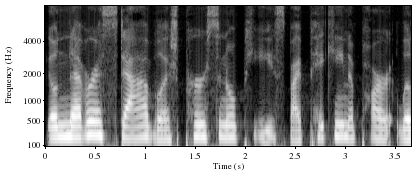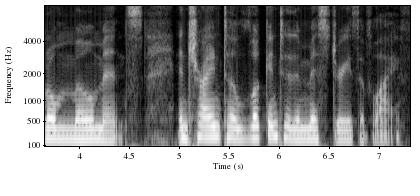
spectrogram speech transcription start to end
You'll never establish personal peace by picking apart little moments and trying to look into the mysteries of life.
